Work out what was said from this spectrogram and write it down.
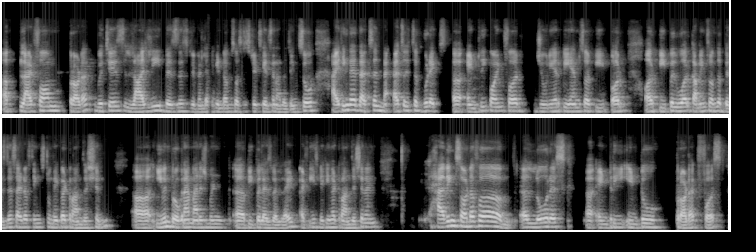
a platform product which is largely business driven, like in terms of assisted sales and other things. So I think that that's a that's a, it's a good ex, uh, entry point for junior PMs or or or people who are coming from the business side of things to make a transition. Uh, even program management uh, people as well, right? At least making a transition and having sort of a, a low risk uh, entry into product first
